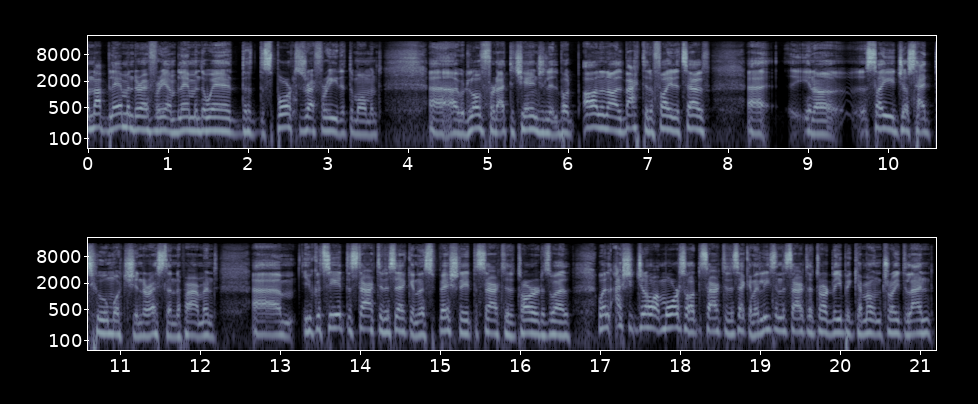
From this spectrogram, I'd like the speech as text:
I'm not blaming the referee. I'm blaming the way the, the sport is refereed at the moment. Uh, I would love for that to change a little, but all in all, back to the fight itself. Uh, you know, Saeed just had too much in the wrestling department. Um, you could see at the start of the second, especially at the start of the third as well. Well, actually, do you know what? More so at the start of the second. At least in the start of the third, Lipeng came out and tried to land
